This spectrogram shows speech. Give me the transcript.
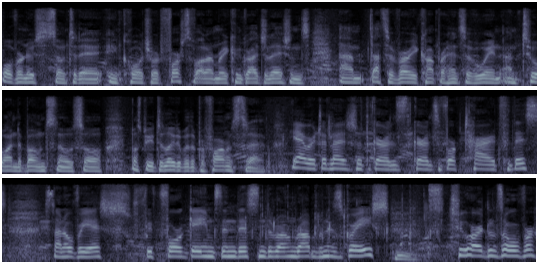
over Newcestown today in Coachford. First of all, Anne-Marie, congratulations. Um, that's a very comprehensive win and two on the bounce now, so must be delighted with the performance today. Yeah, we're delighted with the girls. The girls have worked hard for this. It's not over yet. We've four games in this, and the round robin is great. Two hurdles over.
